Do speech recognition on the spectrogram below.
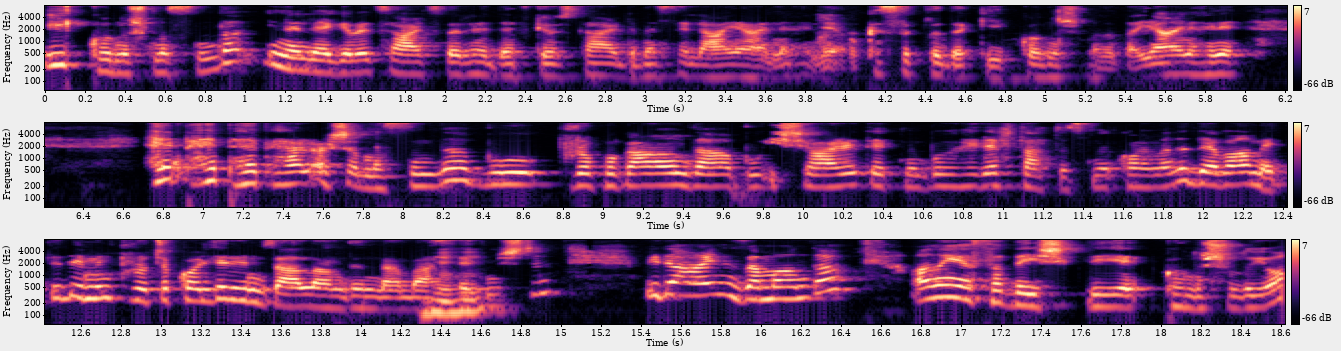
ilk konuşmasında yine LGBT artıları hedef gösterdi mesela yani. Hani o Kısıklı'daki ilk konuşmada da. Yani hani hep hep hep her aşamasında bu propaganda, bu işaret etme, bu hedef tahtasına koymada devam etti. Demin protokoller imzalandığından bahsetmiştin. Bir de aynı zamanda anayasa değişikliği konuşuluyor.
